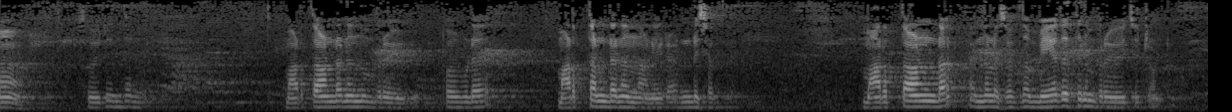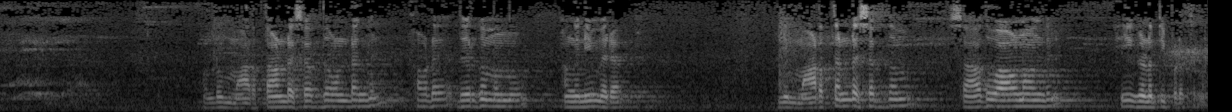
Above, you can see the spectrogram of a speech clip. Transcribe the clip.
ആ സൂര്യൻ തന്നെ. മാർത്താണ്ഡൻ എന്നും പ്രയോഗിക്കും. ഇപ്പൊ ഇവിടെ മാർത്തണ്ഡൻ എന്നാണ് ഈ രണ്ട് ശബ്ദം. മാർത്താണ്ഡ എന്നുള്ള ശബ്ദം വേദത്തിനും പ്രയോഗിച്ചിട്ടുണ്ട്. അതുകൊണ്ട് മാർത്താണ്ഡ ശബ്ദം ഉണ്ടെങ്കിൽ അവിടെ ദീർഘം വന്നു. അങ്ങനെയും വരാം. ഇനി മാർത്തണ്ട ശബ്ദം സാധുവാകണമെങ്കിൽ ഈ ഗണത്തിൽപ്പെടുത്തണം.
